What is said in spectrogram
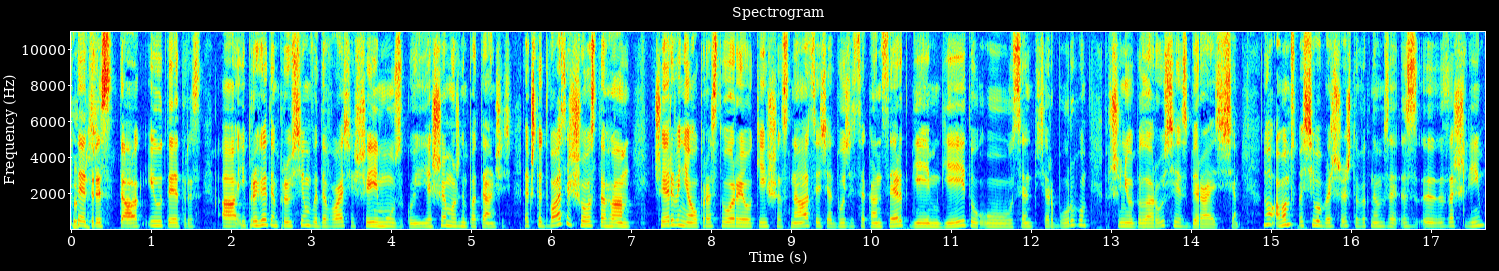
тетрис так і у тетрис а, і пры гэтым пры ўсім выдаваць яшчэ і музыку і яшчэ можна патанчыць. Так што 26 чэрвеня ў прасторы Окей 16 адбудзецца канцэрт геймгейту у Сент-Петербургу прычыню Беларусі збіраецеся Ну а вам спасибо большое что вы к нам за, зашлі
